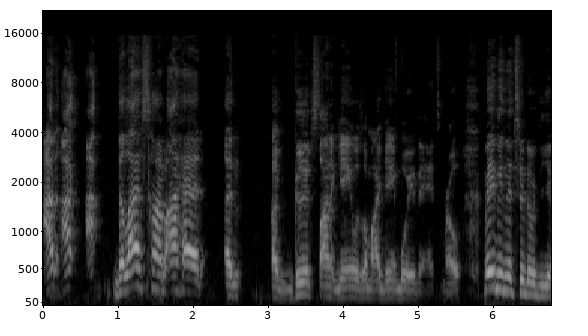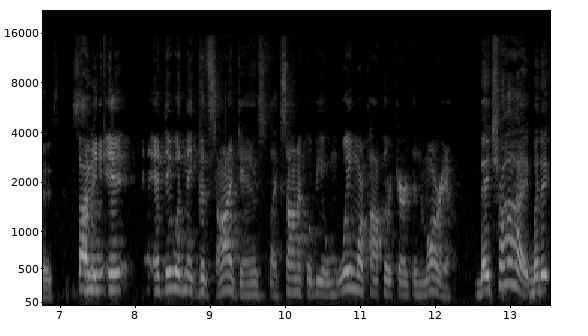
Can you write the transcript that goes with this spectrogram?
I, I, I, the last time I had an a good Sonic game was on my Game Boy Advance, bro. Maybe Nintendo DS. I mean, it, if they would make good Sonic games, like Sonic would be a way more popular character than Mario. They tried, but it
